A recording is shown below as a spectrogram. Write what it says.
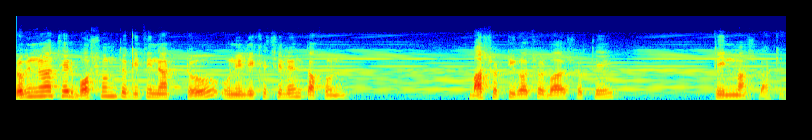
রবীন্দ্রনাথের বসন্ত গীতিনাট্য উনি লিখেছিলেন তখন বাষট্টি বছর বয়স হতে তিন মাস বাকি।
